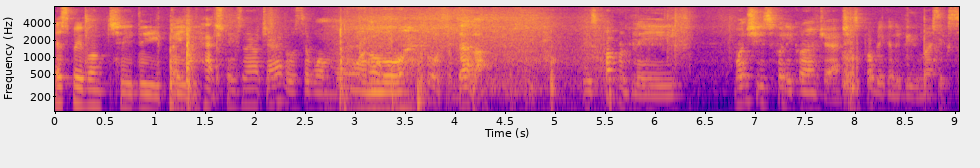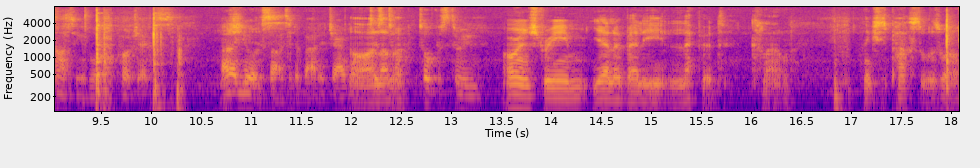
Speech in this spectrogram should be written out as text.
Let's move on to the baby hatchlings now, Jared. Or is there one more? One Oh, more. Of course, Bella is probably once she's fully grown, Jared. She's probably going to be the most exciting of all our projects. I know you're excited about it, Jared. Oh, I Just love talk, her. talk us through Orange dream, yellow belly, leopard, clown. I think she's pastel as well.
